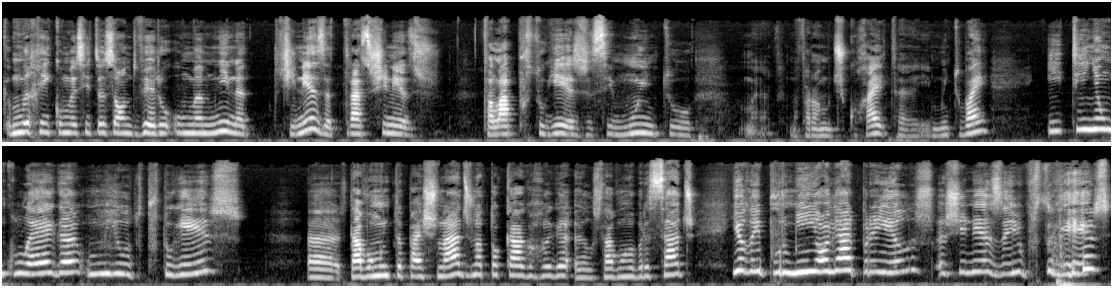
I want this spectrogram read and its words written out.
que me ri com uma situação de ver uma menina chinesa, de traços chineses, falar português assim muito, uma, uma forma muito escorreita e muito bem, e tinha um colega, um miúdo português, uh, estavam muito apaixonados no autocarro, eles estavam abraçados, e eu dei por mim a olhar para eles, a chinesa e o português,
